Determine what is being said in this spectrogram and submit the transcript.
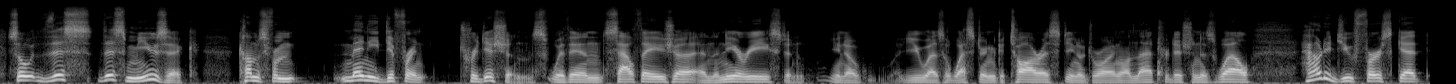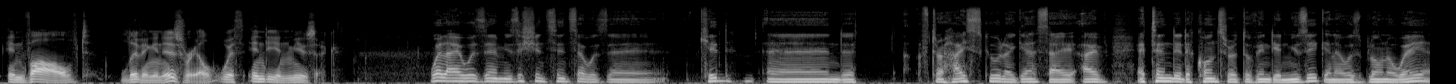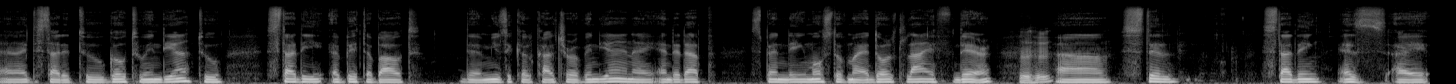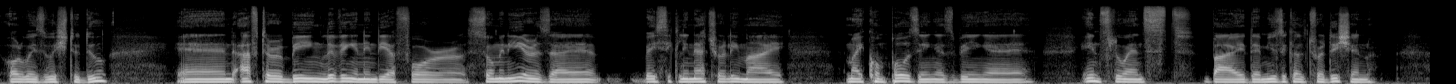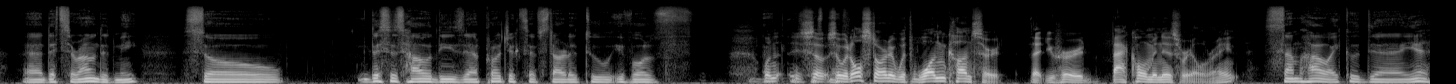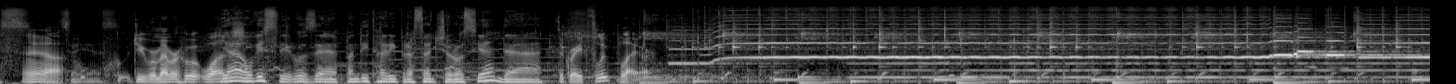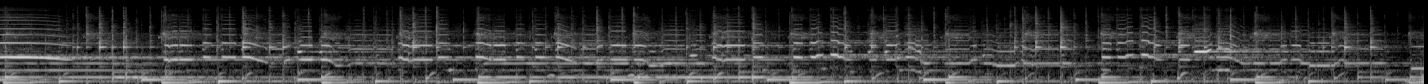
So this this music comes from many different traditions within South Asia and the Near East and you know, you as a Western guitarist, you know, drawing on that tradition as well. How did you first get involved, living in Israel, with Indian music? Well, I was a musician since I was a kid, and uh, after high school, I guess I I've attended a concert of Indian music, and I was blown away, and I decided to go to India to study a bit about the musical culture of India, and I ended up spending most of my adult life there, mm-hmm. uh, still studying as I always wish to do. And after being living in India for so many years, I basically naturally my my composing as being uh, influenced by the musical tradition uh, that surrounded me. So this is how these uh, projects have started to evolve well, so, so it all started with one concert that you heard back home in Israel, right? Somehow I could, uh, yes. Yeah. yes. do you remember who it was? Yeah, obviously it was uh, Pandit Hari Prasad Chaurasia, the the great flute player.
